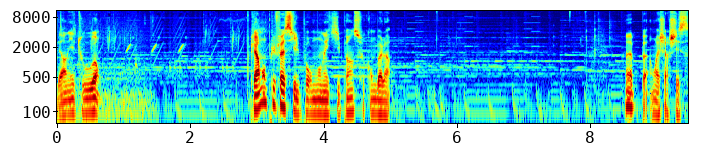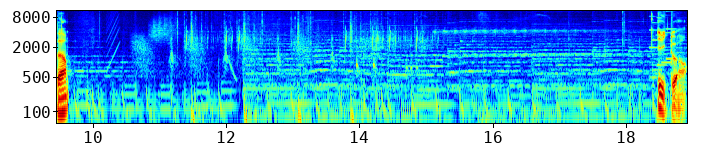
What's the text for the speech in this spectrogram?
Dernier tour. Clairement plus facile pour mon équipe, hein, ce combat-là. Hop, on va chercher ça. Et victoire.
